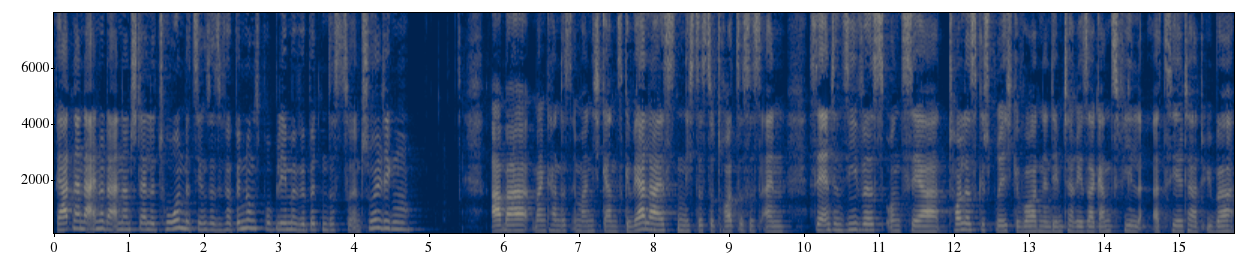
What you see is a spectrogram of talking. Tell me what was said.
Wir hatten an der einen oder anderen Stelle Ton- bzw. Verbindungsprobleme. Wir bitten das zu entschuldigen. Aber man kann das immer nicht ganz gewährleisten. Nichtsdestotrotz ist es ein sehr intensives und sehr tolles Gespräch geworden, in dem Theresa ganz viel erzählt hat über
